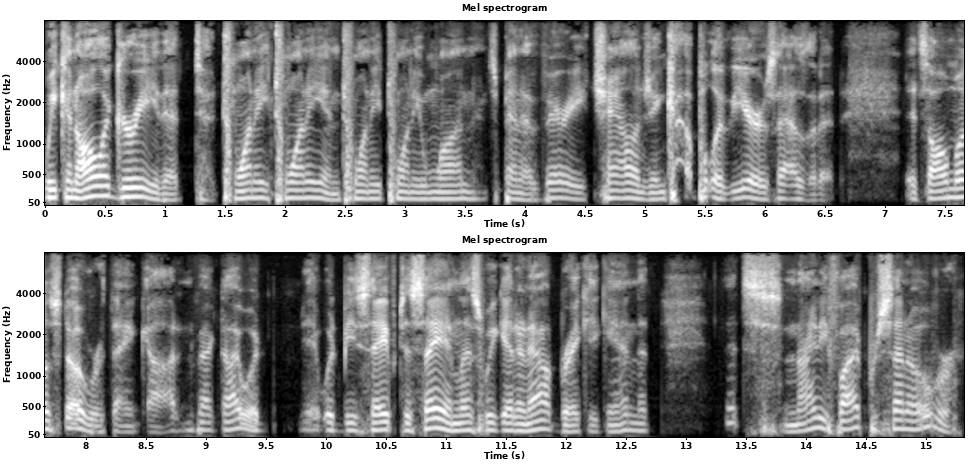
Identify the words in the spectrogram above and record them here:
We can all agree that uh, 2020 and 2021, it's been a very challenging couple of years, hasn't it? It's almost over, thank God. In fact, I would it would be safe to say, unless we get an outbreak again, that it's 95% over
